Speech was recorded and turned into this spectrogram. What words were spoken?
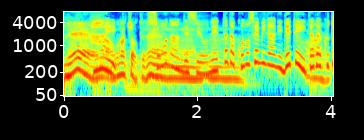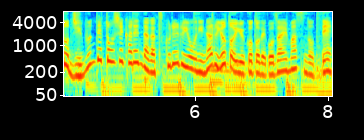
ねえ、はい。なっちゃってね。そうなんですよね。ただこのセミナーに出ていただくと、自分で投資カレンダーが作れるようになるよということでございますので、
